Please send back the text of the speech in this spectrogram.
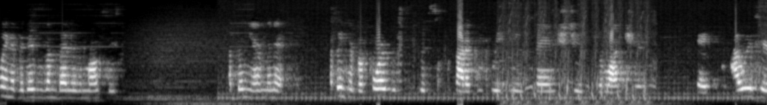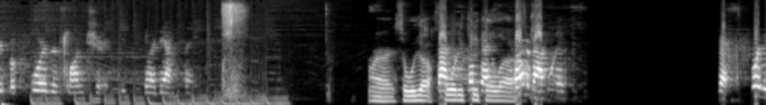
Point of it is, is I'm better than most. I've been here a minute. I've been here before this, this got a complete new change to the launcher. Okay, I was here before this launcher. Didn't do a damn thing. Alright, so we got That's 40 the people left. Yes, 40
